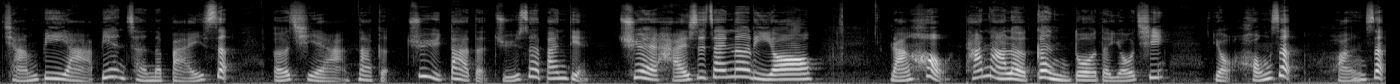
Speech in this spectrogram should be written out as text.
墙壁呀变成了白色，而且啊那个巨大的橘色斑点却还是在那里哦。然后他拿了更多的油漆，有红色、黄色、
